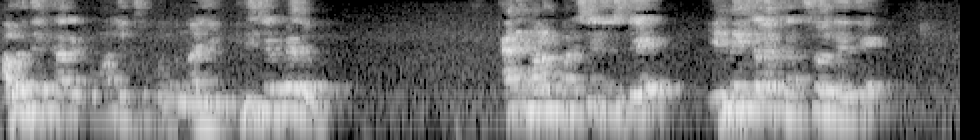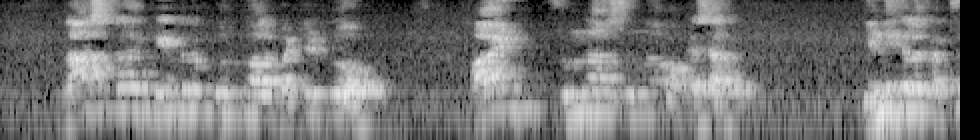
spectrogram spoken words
అభివృద్ధి కార్యక్రమాలు ఇచ్చిపోతున్నాయి. ఇది చెప్పేది కానీ మనం పరిశీలిస్తే ఎన్నికల ఖర్చు అనేది రాష్ట్ర కేంద్ర ప్రభుత్వాల బడ్జెట్లో పాయింట్ సున్నా సున్నా ఒక్క శాతం. ఎన్నికల ఖర్చు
